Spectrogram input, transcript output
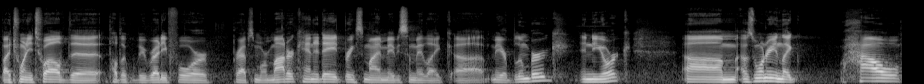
by 2012 the public will be ready for perhaps a more moderate candidate. Brings to mind maybe somebody like uh, Mayor Bloomberg in New York. Um, I was wondering, like, how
